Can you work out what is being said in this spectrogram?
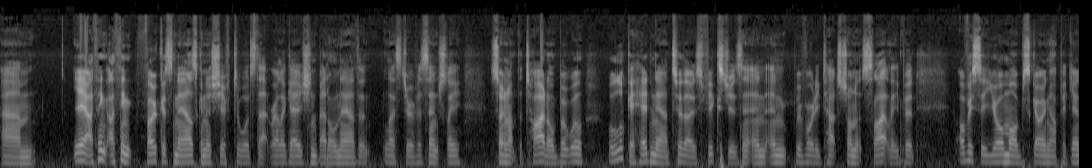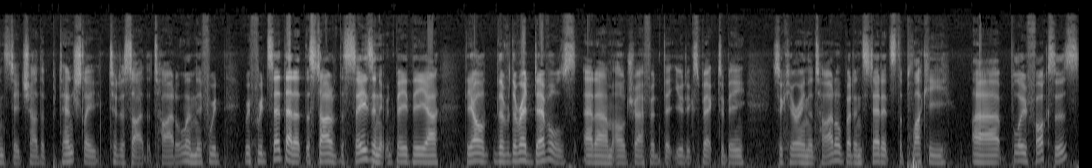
um, yeah, I think I think focus now is going to shift towards that relegation battle now that Leicester have essentially sewn up the title. But we'll we'll look ahead now to those fixtures, and and we've already touched on it slightly, but. Obviously, your mobs going up against each other potentially to decide the title, and if we'd if we'd said that at the start of the season, it would be the uh, the old the, the Red Devils at um, Old Trafford that you'd expect to be securing the title, but instead it's the plucky uh, Blue Foxes.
